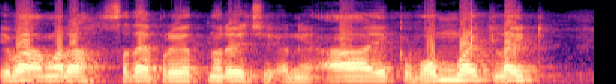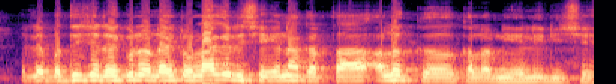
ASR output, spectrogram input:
એવા અમારા સદાય પ્રયત્ન રહે છે. અને આ એક વોમ વ્હાઇટ લાઇટ એટલે બધી જે રેગ્યુલર લાઇટો લાગેલી છે, એના કરતાં અલગ કલરની એલઈડી છે.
